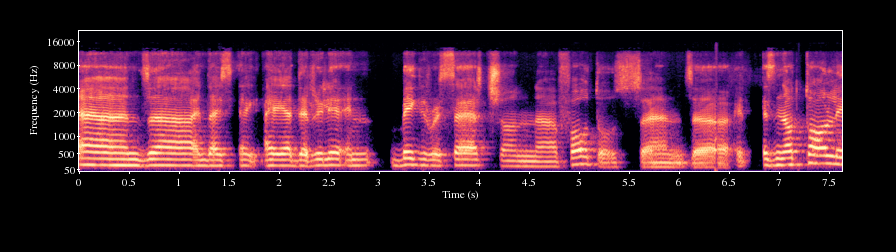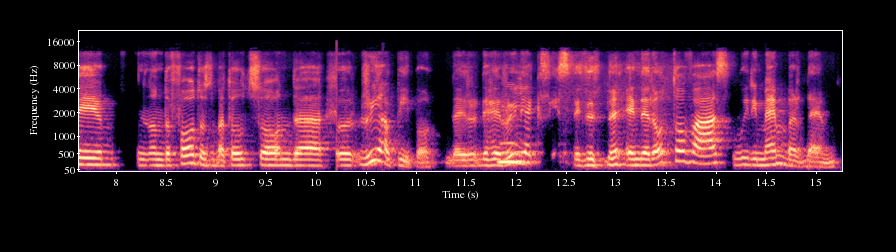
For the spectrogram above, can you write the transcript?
And, uh, and I, I, had a really a big research on uh, photos, and uh, it is not only on the photos, but also on the real people. They, they mm. really existed, and a lot of us, we remember them.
